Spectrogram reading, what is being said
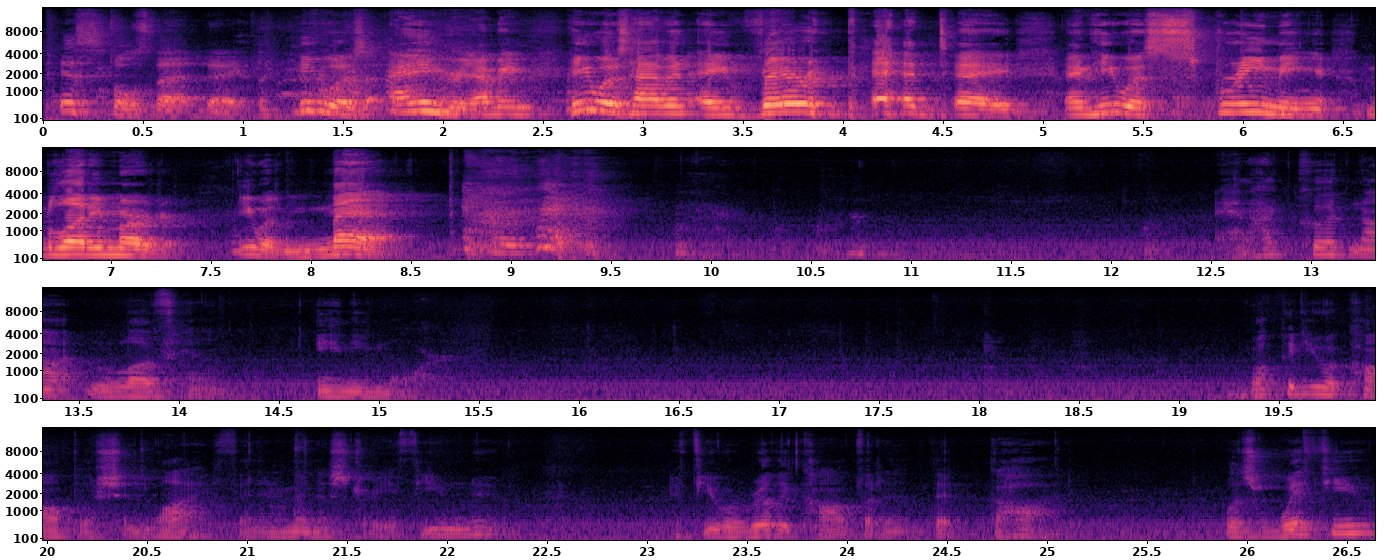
pistols that day. He was angry. I mean, he was having a very bad day and he was screaming bloody murder. He was mad. And I could not love him anymore. What could you accomplish in life and in ministry if you knew, if you were really confident that God was with you,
